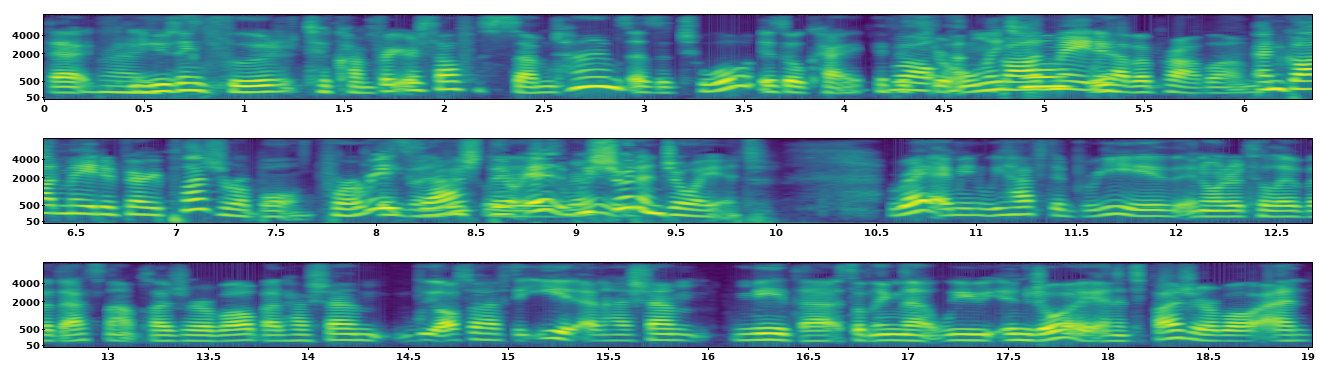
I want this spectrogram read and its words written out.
that right. using food to comfort yourself sometimes as a tool is okay. If well, it's your only God tool, made we it, have a problem. And God made it very pleasurable for a reason. Exactly. We, there is, right. we should enjoy it. Right. I mean, we have to breathe in order to live, but that's not pleasurable. But Hashem, we also have to eat, and Hashem made that something that we enjoy and it's pleasurable. And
